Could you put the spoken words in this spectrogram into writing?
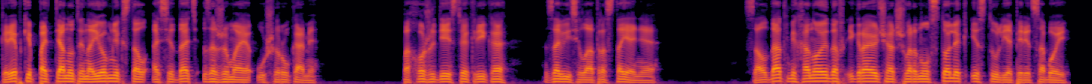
крепкий подтянутый наемник стал оседать, зажимая уши руками. Похоже, действие крика зависело от расстояния. Солдат механоидов играючи отшвырнул столик и стулья перед собой.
